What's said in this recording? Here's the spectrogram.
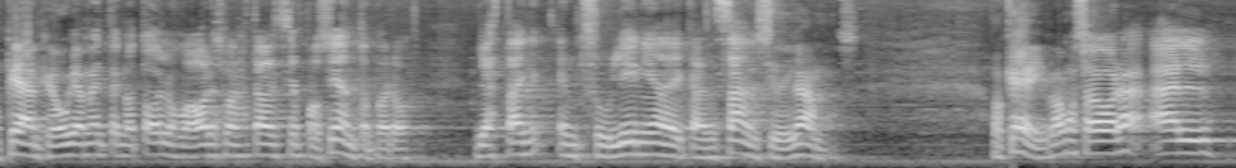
Okay, aunque obviamente no todos los jugadores van a estar al 100%, pero ya están en su línea de cansancio, digamos. Ok, vamos ahora al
